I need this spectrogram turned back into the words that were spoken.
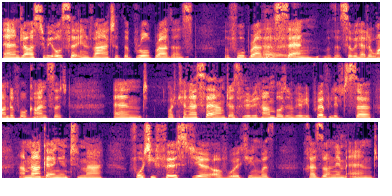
And last year we also invited the Brill brothers. The four brothers Oh. sang, with us, so we had a wonderful mm-hmm. concert. And what can I say? I'm just very humbled and very privileged. So I'm now going into my 41st year of working with chazonim and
